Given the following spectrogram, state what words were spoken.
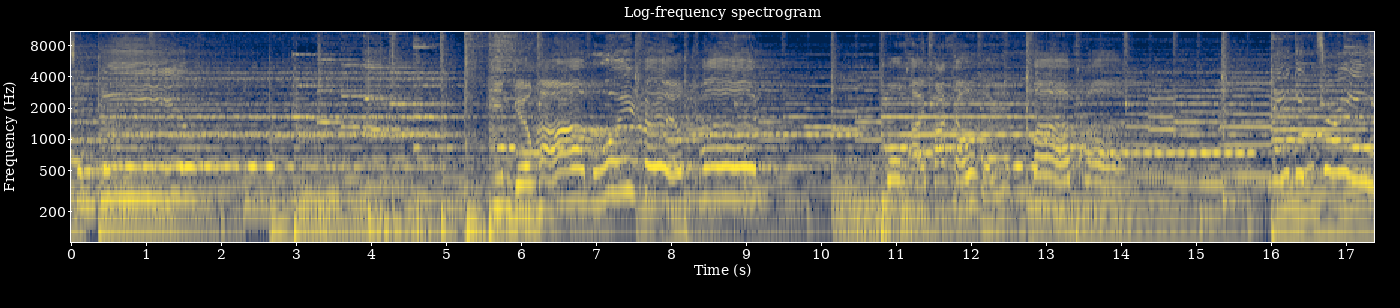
情调。艳阳下每相 蟹八手永不分。美景追人，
